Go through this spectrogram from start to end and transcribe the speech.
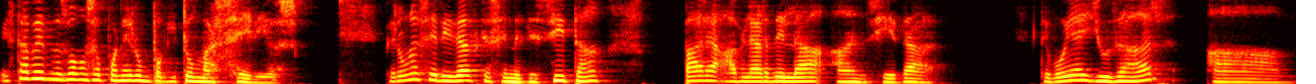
Esta vez nos vamos a poner un poquito más serios, pero una seriedad que se necesita para hablar de la ansiedad. Te voy a ayudar a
